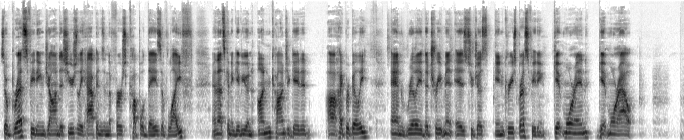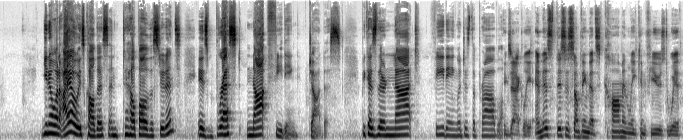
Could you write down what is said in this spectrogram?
So breastfeeding jaundice usually happens in the first couple days of life, and that's going to give you an unconjugated uh, hyperbilly. And really, the treatment is to just increase breastfeeding, get more in, get more out. You know what I always call this, and to help all of the students, is breast not feeding jaundice because they're not feeding, which is the problem. Exactly. And this this is something that's commonly confused with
